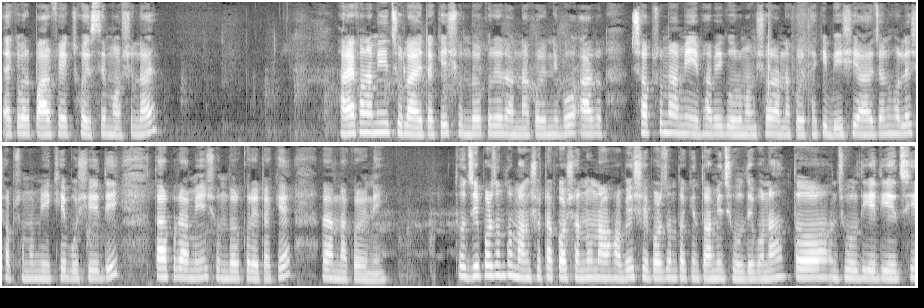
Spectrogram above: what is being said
একেবারে পারফেক্ট হয়েছে মশলায়। আর এখন আমি চুলা এটাকে সুন্দর করে রান্না করে নেব। আর সবসময় আমি এভাবেই গরু মাংস রান্না করে থাকি। বেশি আয়োজন হলে সবসময় মেখে বসিয়ে দিই। তারপরে আমি সুন্দর করে এটাকে রান্না করে নিই। তো যে পর্যন্ত মাংসটা কষানো না হবে, সে পর্যন্ত কিন্তু আমি ঝোল দেব না। তো ঝোল দিয়ে দিয়েছি।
